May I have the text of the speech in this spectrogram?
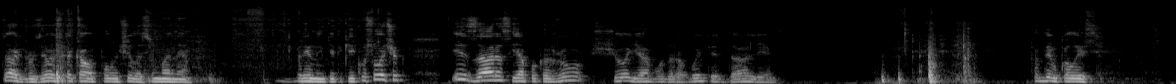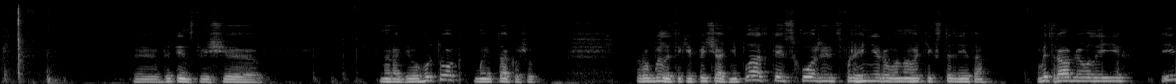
Так, друзі, ось така от вийшла у мене рівненький такий кусочок. І зараз я покажу, що я буду робити далі. Ходив колись е, в дитинстві ще на радіогурток. Ми також робили такі печатні плати, схожі з фольгінірованого текстоліта, витравлювали їх і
